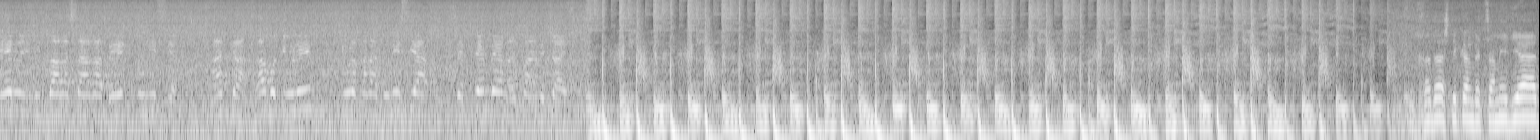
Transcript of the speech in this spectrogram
אל מדבר הסהרה בטוניסיה. עד כאן. רמבו טיולים, טיול הכנה טוניסיה, ספטמבר 2019. התחדשתי כאן בצמיד יד,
